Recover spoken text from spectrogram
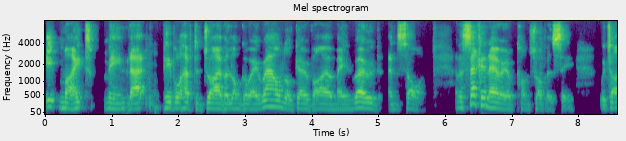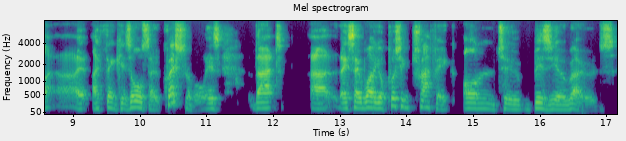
it might mean that people have to drive a longer way around or go via a main road and so on. And the second area of controversy which i i, I think is also questionable is that uh, they say well you're pushing traffic onto busier roads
